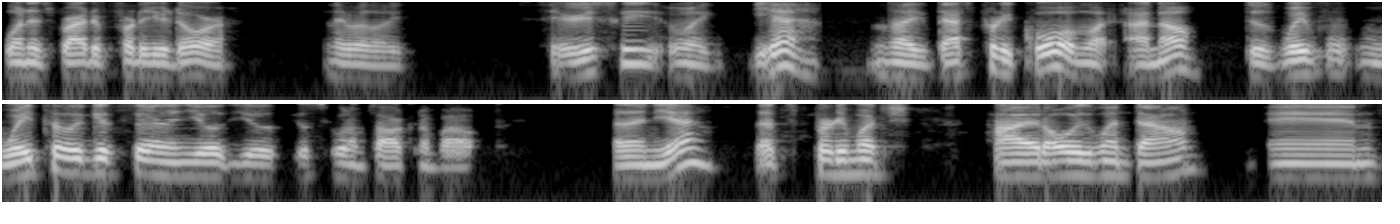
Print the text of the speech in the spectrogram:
when it's right in front of your door." And they were like, "Seriously?" I'm like, "Yeah." I'm like that's pretty cool. I'm like, "I know." Just wait for, wait till it gets there, and then you'll you'll you'll see what I'm talking about. And then yeah, that's pretty much how it always went down, and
